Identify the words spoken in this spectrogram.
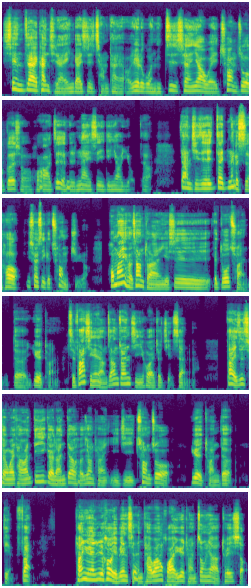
现在看起来应该是常态哦，因为如果你自称要为创作歌手的话，这个能耐是一定要有的。但其实，在那个时候，算是一个创举哦。红蚂蚁合唱团也是一个多传的乐团，只发行了两张专辑，后来就解散了。他也是成为台湾第一个蓝调合唱团以及创作乐团的典范。团员日后也变成台湾华语乐团重要推手，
